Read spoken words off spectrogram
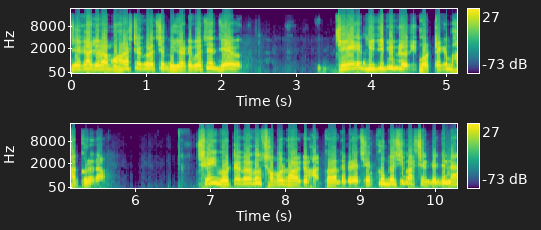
যে কাজ ওরা মহারাষ্ট্রে করেছে, গুজরাটে করেছে, যে যে বিজেপি বিরোধী ভোটটাকে ভাগ করে দাও। সেই ভোটটা করে খুব সফলভাবে ভাগ করাতে পেরেছে, খুব বেশি পার্সেন্টেজে না,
